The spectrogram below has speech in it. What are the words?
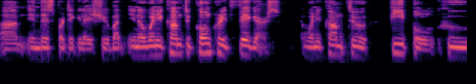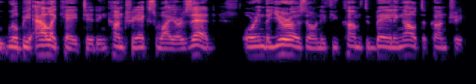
um, in this particular issue. But you know, when you come to concrete figures, when you come to people who will be allocated in country X, Y, or Z, or in the eurozone, if you come to bailing out the country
